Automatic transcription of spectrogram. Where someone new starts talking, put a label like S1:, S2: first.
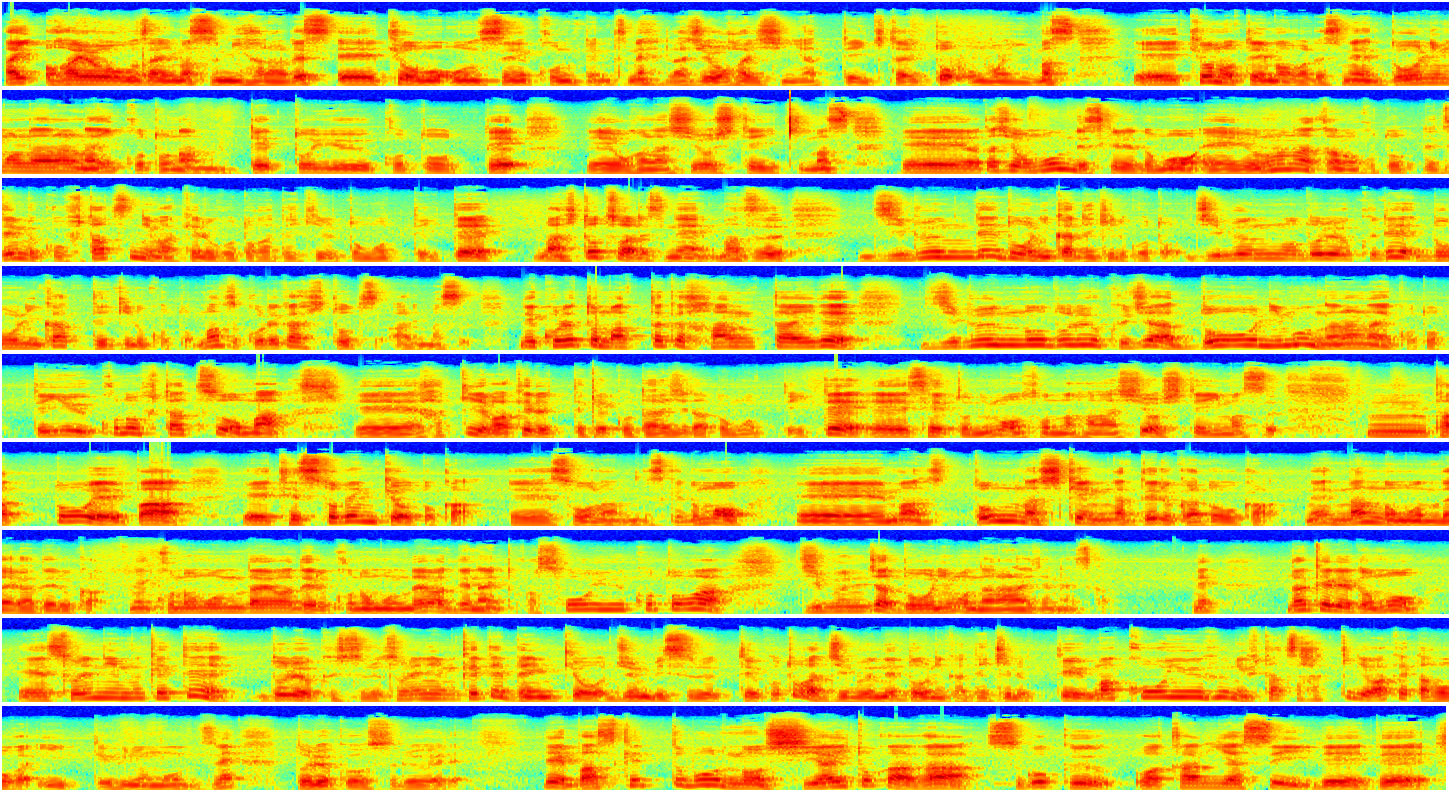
S1: はい、おはようございます。三原です、えー、今日も音声コンテンツね、ラジオ配信やっていきたいと思います。えー、今日のテーマはですね、どうにもならないことなんてということで、えー、お話をしていきます。え私思うんですけれども、え世の中のことって全部こう2つに分けることができると思っていて、まあ1つはですね、まず自分でどうにかできること、自分の努力でどうにかできること、まずこれが1つあります。で、これと全く反対で、自分の努力じゃどうにもならないことっていう、この2つを、まあえー、はっきり分けるって結構大事だと思っていて、えー、生徒にもそんな話をしています。うん例えば、えテスト勉強とか、えそうなんですけども、えまあ、どんな試験が出るかどうか、ね、何の問題が出るか、ね、この問題は出るこの問題は出ないとかそういうことは自分じゃどうにもならないじゃないですか。ね、だけれども、えー、それに向けて努力する。それに向けて勉強準備するっていうことは自分でどうにかできるっていう、まあ、こういうふうに2つはっきり分けた方がいいっていうふうに思うんですね。努力をする上で。でバスケットボールの試合とかがすごく分かりやすい例で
